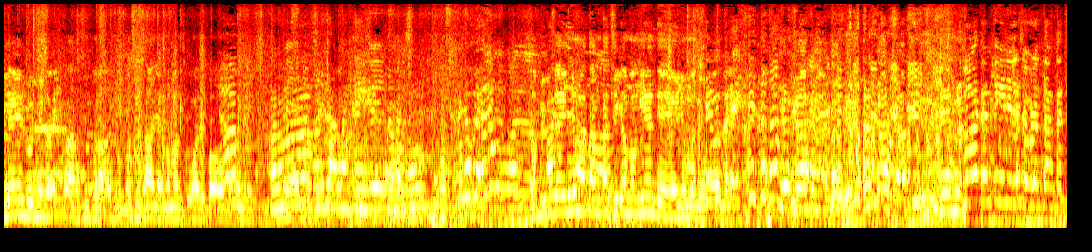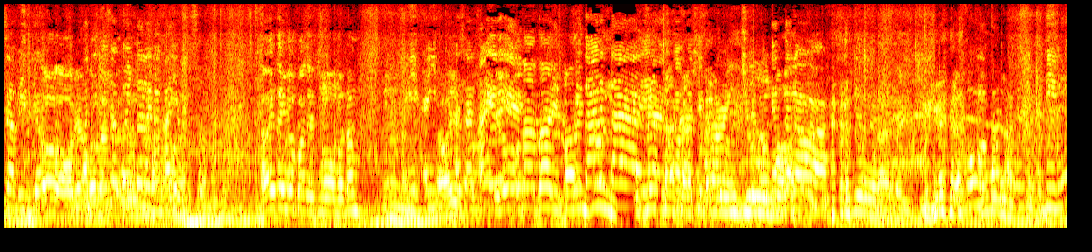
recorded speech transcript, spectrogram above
yelo nyo na rin para sigurado kasi sayang naman kung halimbawa ano. Ano nga kailangan kayo? Ano? Ano? Sabi ko sa inyo matangkad si Kamang yan, eh, yun yung maniwala. Bakit ang tangkad sa video? Oo, okay. Magsasabay talaga kayo. Ay, yung kapatid mo, madam. Ay, ay, asan? Ay, ay, po tatay, parang Jun. Tatay, yan. Kapatid parang June. Yung dalawa. Hindi na.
